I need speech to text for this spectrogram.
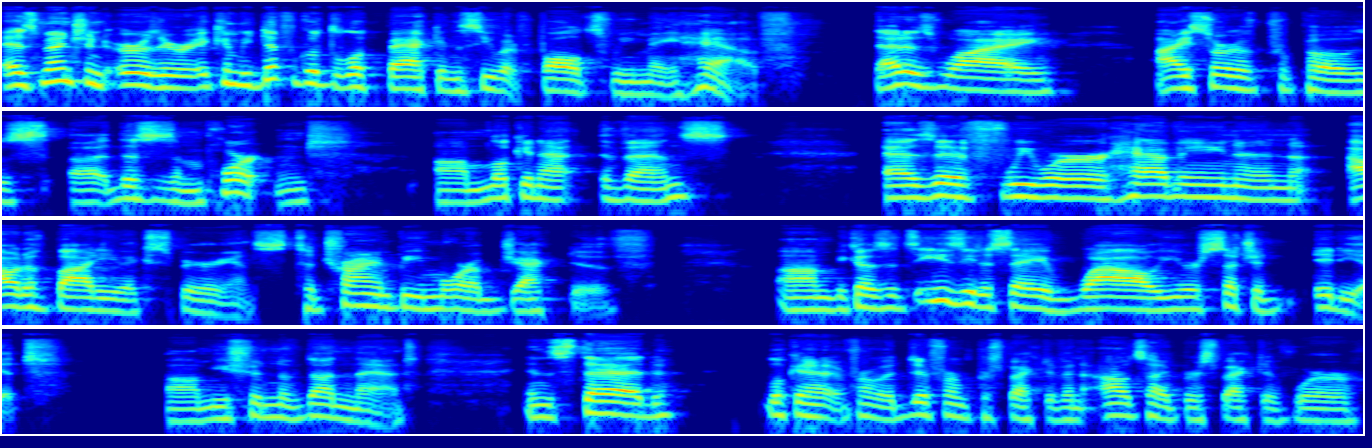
As mentioned earlier, it can be difficult to look back and see what faults we may have. That is why I sort of propose uh, this is important, um, looking at events as if we were having an out of body experience to try and be more objective. Um, because it's easy to say, wow, you're such an idiot. Um, you shouldn't have done that. Instead, looking at it from a different perspective, an outside perspective, where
